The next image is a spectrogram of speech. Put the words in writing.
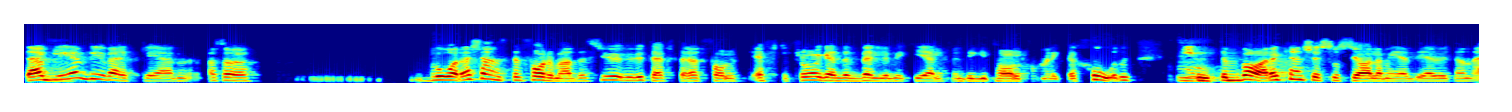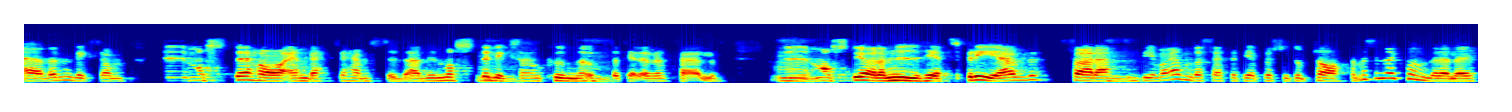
där Mm. blev det ju verkligen, alltså, våra tjänster formades ju utefter att folk efterfrågade väldigt mycket hjälp med digital kommunikation. Mm. Inte bara kanske sociala medier utan även liksom, vi måste ha en bättre hemsida, vi måste Mm. liksom kunna Mm. uppdatera den själv. Vi måste göra nyhetsbrev för att det var enda sättet helt plötsligt att prata med sina kunder eller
